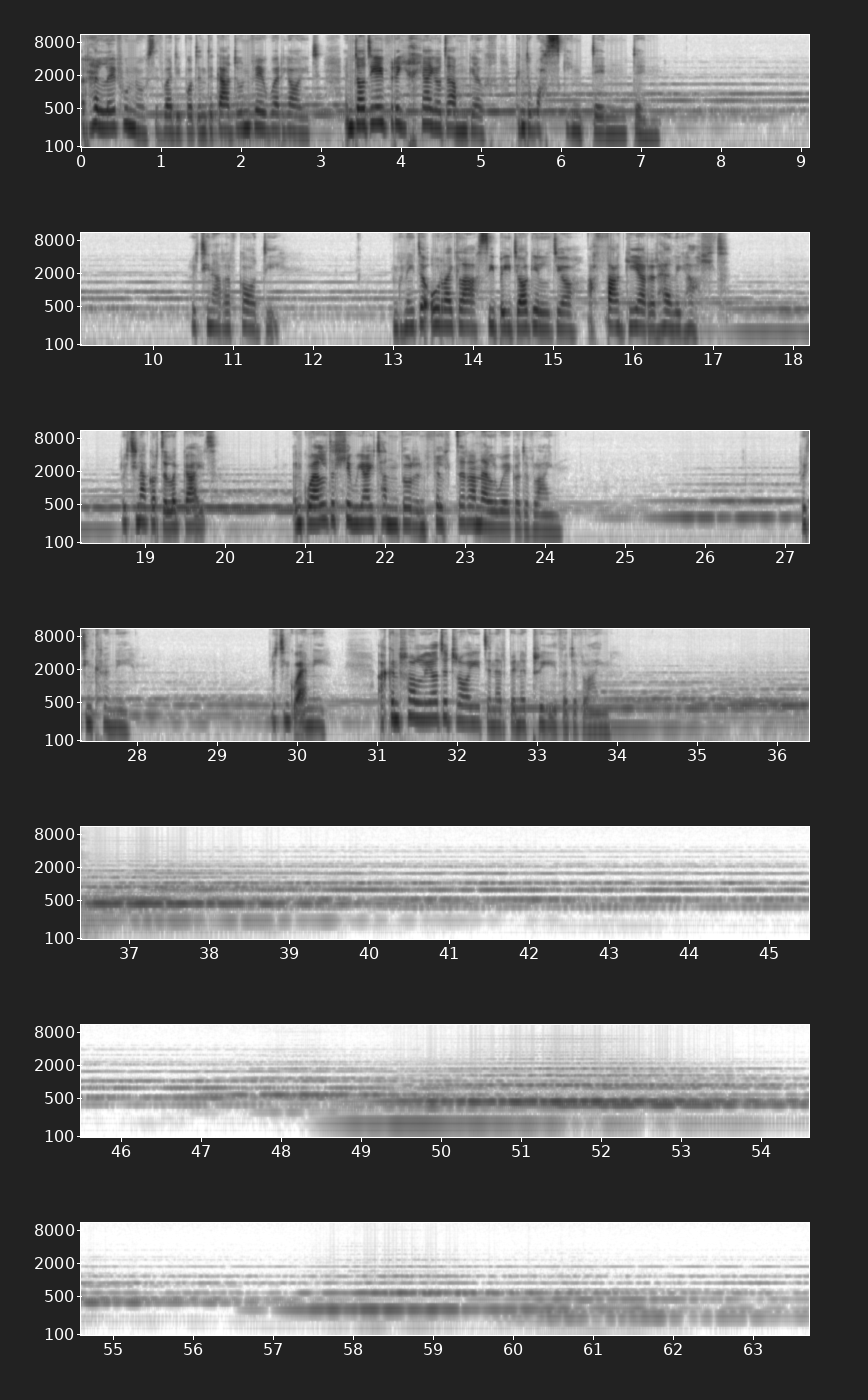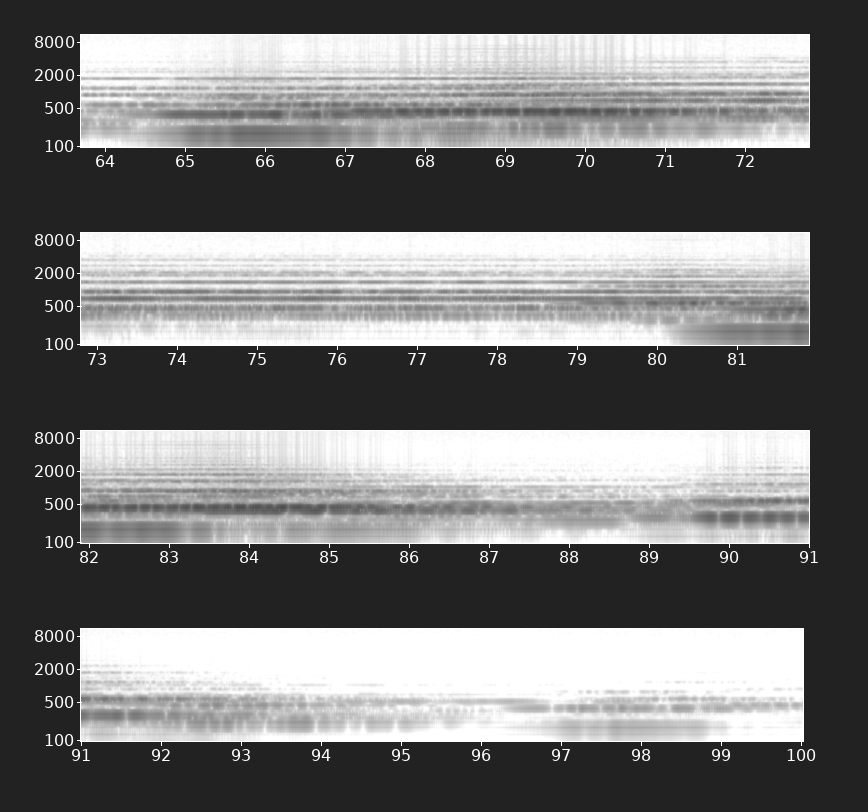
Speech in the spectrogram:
Yr hylif hwnnw sydd wedi bod yn dygadw'n fyw erioed, yn dodi ei freichiau o damgylch ac yn dywasgu'n dyn dyn. Rwy ti'n araf godi, yn gwneud y orau glas i beidio ag a thagu ar yr heli hallt. Rwy ti'n agor dy lygaid, yn gweld y lliwiau tanddwr yn ffilter anelwig o dy flaen. Rwy ti'n crynu rwy ti'n gwenu, ac yn rholio dy droed yn erbyn y pridd o dy flaen.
